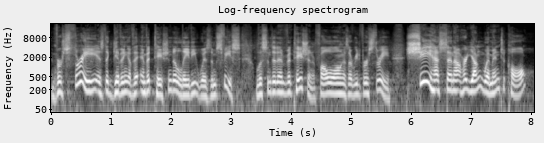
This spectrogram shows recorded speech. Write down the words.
And verse 3 is the giving of the invitation to Lady Wisdom's feast. Listen to the invitation follow along as I read verse 3. She has sent out her young women to call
